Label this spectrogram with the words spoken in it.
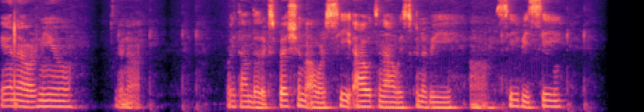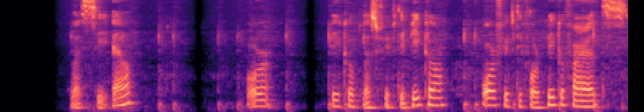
And our new, you know, write down that expression. Our C out now is going to be um, CBC plus CL or pico plus 50 pico or 54 picofarads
